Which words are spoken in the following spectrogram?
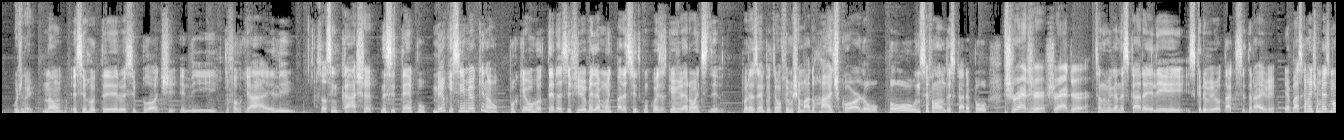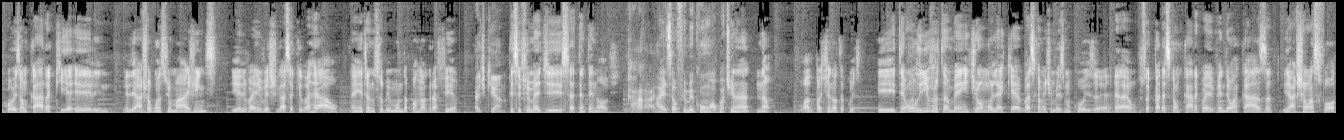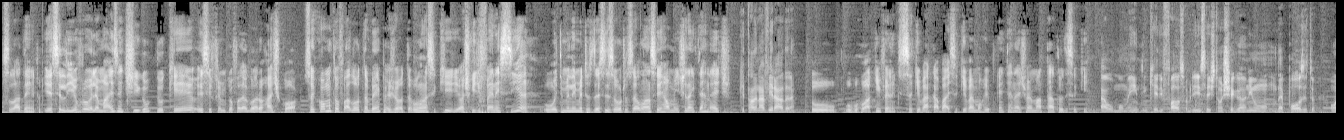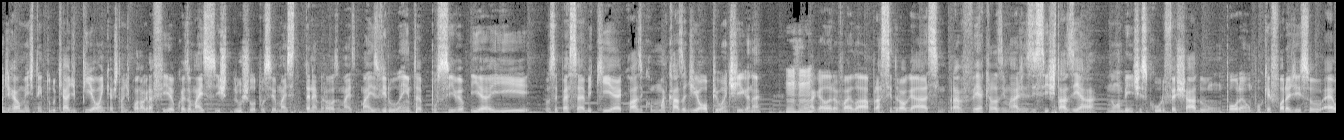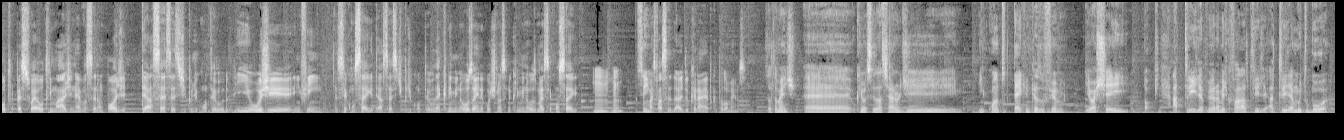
Não, esse roteiro, esse plot, ele. Tu falou que, ah, ele só se encaixa nesse tempo. Meio que sim, meio que não. Porque o roteiro desse filme ele é muito parecido com coisas que vieram antes dele. Por exemplo, tem um filme chamado Hardcore, do Paul. Não sei falar o nome desse cara, é Paul Schrader. Schrader. Se eu não me engano, esse cara ele escreveu Taxi Driver. E é basicamente a mesma coisa. É um cara que ele, ele acha algumas filmagens e ele vai investigar se aquilo é real. Aí entra no submundo da pornografia. É de que ano? Esse filme é de 79. Caralho. Ah, esse é o filme com o Al Pacino? Ah, não. O Al Pacino é outra coisa. E tem um livro também de uma mulher que é basicamente a mesma coisa. É, só que parece que é um cara que vai vender uma casa e acha umas fotos lá dentro. E esse livro, ele é mais antigo do que esse filme que eu falei agora, o Hardcore. Só que como tu falou também, PJ, o lance que eu acho que diferencia o 8mm desses outros é o lance realmente da internet. Que tá na virada, né? O, o Joaquim Fênix, isso aqui vai acabar, isso aqui vai morrer porque a internet vai matar tudo isso aqui. Ao momento em que ele fala sobre isso, eles estão chegando em um, um depósito onde realmente tem tudo que há de pior em questão de pornografia, coisa mais esdrúxula possível, mais tenebrosa, mais, mais virulenta possível. E aí você percebe que é quase como uma casa de ópio antiga, né? Uhum. A galera vai lá pra se drogar, assim, pra ver aquelas imagens e se extasiar num ambiente escuro, fechado, um porão, porque fora disso é outra pessoa, é outra imagem, né? Você não pode ter acesso a esse tipo de conteúdo. E hoje, enfim, você consegue ter acesso a esse tipo de conteúdo. É criminoso ainda, continua sendo criminoso, mas você consegue. Uhum. Sim, Com mais facilidade do que na época, pelo menos. exatamente. É, o que vocês acharam de. enquanto técnicas do filme? Eu achei top. A trilha, primeiramente que eu falo da trilha, a trilha é muito boa.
